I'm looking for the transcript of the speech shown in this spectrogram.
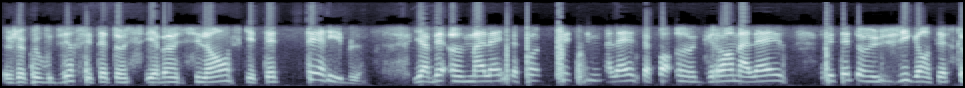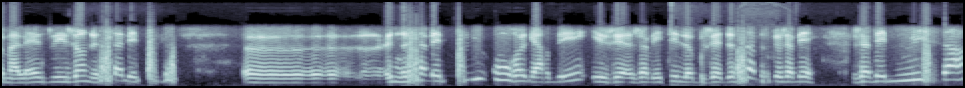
Je peux vous dire que c'était un, il y avait un silence qui était terrible. Il y avait un malaise, c'était pas un petit malaise, c'était pas un grand malaise, c'était un gigantesque malaise. Les gens ne savaient plus. Euh, ne savaient plus où regarder et j'avais été l'objet de ça parce que j'avais j'avais mis ça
